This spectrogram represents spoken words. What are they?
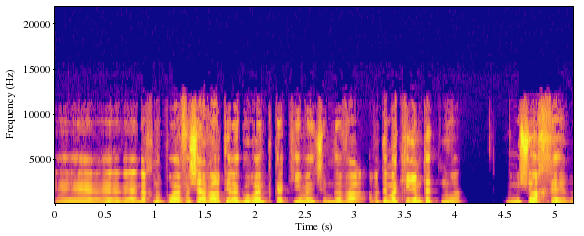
אה, אנחנו פה, איפה שעברתי לגור אין פקקים, אין שום דבר. אבל אתם מכירים את התנועה. ומישהו אחר,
